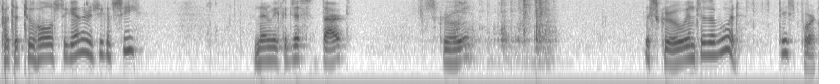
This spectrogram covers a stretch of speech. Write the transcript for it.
put the two holes together as you can see. And then we could just start screwing the screw into the wood baseboard.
